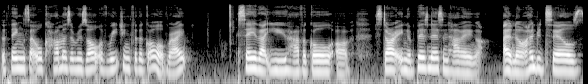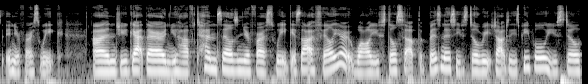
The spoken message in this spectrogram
the things that will come as a result of reaching for the goal, right? Say that you have a goal of starting a business and having I don't know 100 sales in your first week and you get there and you have 10 sales in your first week is that a failure? While you've still set up the business you've still reached out to these people you still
